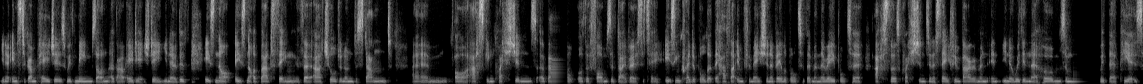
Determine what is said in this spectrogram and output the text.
you know instagram pages with memes on about adhd you know it's not it's not a bad thing that our children understand um, or asking questions about other forms of diversity. It's incredible that they have that information available to them and they're able to ask those questions in a safe environment in you know within their homes and with their peers.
